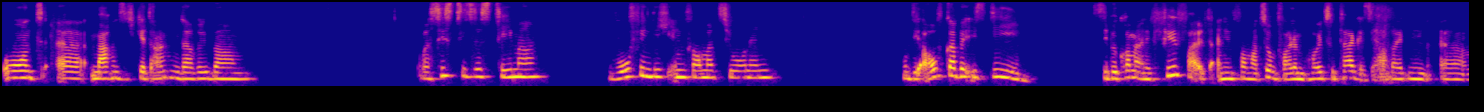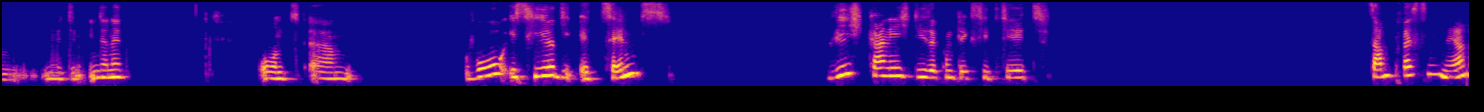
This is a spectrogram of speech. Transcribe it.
und äh, machen sich Gedanken darüber, was ist dieses Thema, wo finde ich Informationen. Und die Aufgabe ist die, Sie bekommen eine Vielfalt an Informationen, vor allem heutzutage. Sie arbeiten ähm, mit dem Internet. Und ähm, wo ist hier die Essenz? Wie kann ich diese Komplexität zusammenpressen, ja?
